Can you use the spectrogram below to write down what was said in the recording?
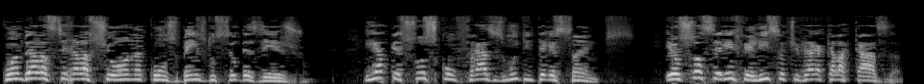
quando ela se relaciona com os bens do seu desejo. E há pessoas com frases muito interessantes. Eu só serei feliz se eu tiver aquela casa.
